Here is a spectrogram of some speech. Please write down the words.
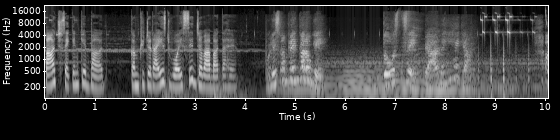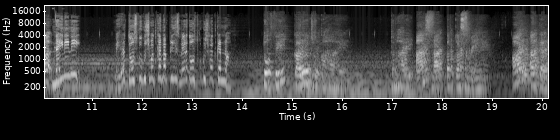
पाँच सेकंड के बाद कंप्यूटराइज्ड वॉइस से जवाब आता है। पुलिस कंप्लेन करोगे? दोस्त से प्यार नहीं है क्या? आ, नहीं नहीं नहीं। मेरा दोस्त को कुछ मत करना प्लीज़ मेरे दोस्त को कुछ मत करना। तो फिर करो जो कहा है। तुम्हारे पास रात तक का समय है। और अगर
